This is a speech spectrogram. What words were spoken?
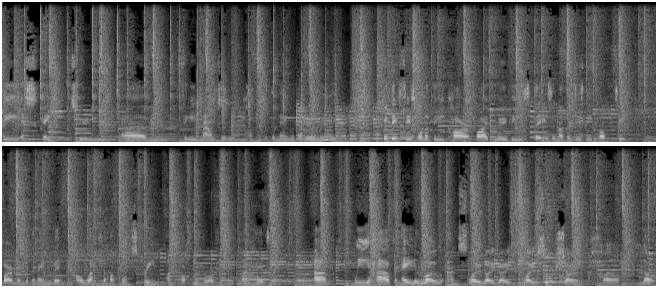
the Escape to um, Thingy Mountain. I can't think of the name of the real movie. But this is one of the carified movies that is another Disney property. If I remember the name of it, I'll whack it up on screen. I can't remember off the top of my head. Um, we have a low and slow logo. Flo sort of showing her love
